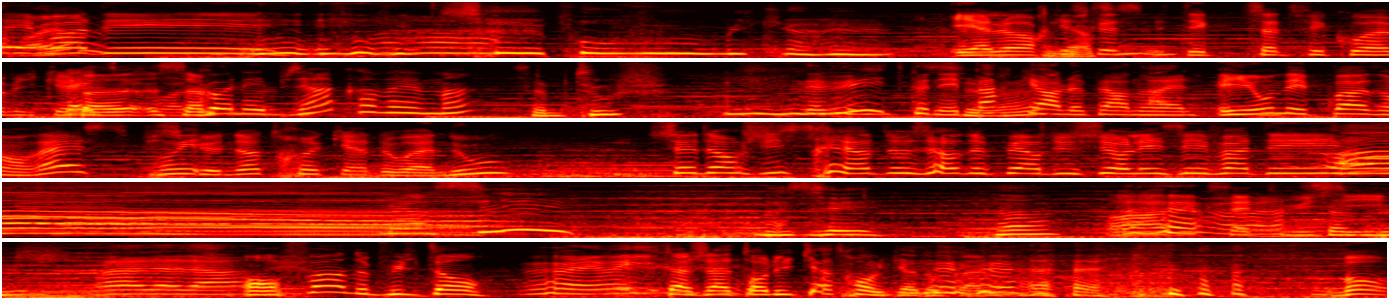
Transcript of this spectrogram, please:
Les évadés C'est pour vous, Michael. Et alors, qu'est-ce que ça te fait quoi, Michael Bah, Tu ça, connais bien quand même. Hein ça me touche. Avez vu, il te connaît C'est par vrai cœur, le Père Noël. Et on n'est pas en reste, puisque notre cadeau à nous, c'est d'enregistrer un deux heures de perdu sur les évadés. Merci. Bah c'est. hein, Oh, avec cette Voilà. musique. Oh là là. enfin depuis le temps. Ouais, oui. Putain, j'ai attendu 4 ans le cadeau quand même. Bon,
